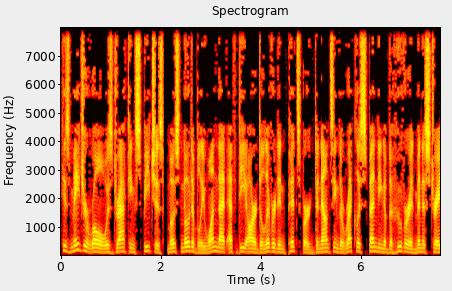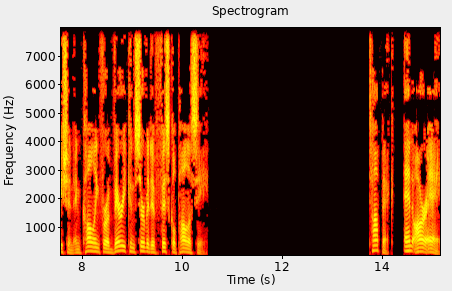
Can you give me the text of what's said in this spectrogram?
His major role was drafting speeches, most notably one that FDR delivered in Pittsburgh denouncing the reckless spending of the Hoover administration and calling for a very conservative fiscal policy. NRA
